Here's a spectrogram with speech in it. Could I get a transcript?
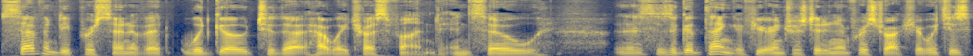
70% of it would go to the Highway Trust Fund. And so This is a good thing if you're interested in infrastructure, which is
